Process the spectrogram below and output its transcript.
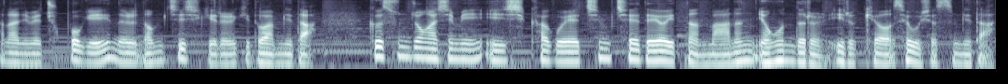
하나님의 축복이 늘 넘치시기를 기도합니다. 그 순종하심이 이 시카고에 침체되어 있던 많은 영혼들을 일으켜 세우셨습니다.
